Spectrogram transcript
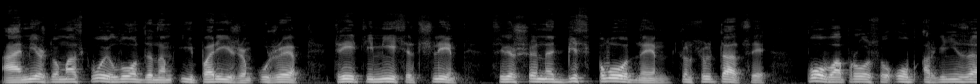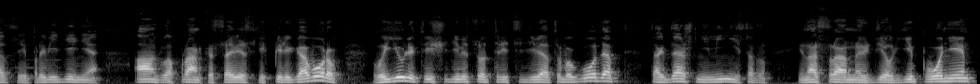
а между Москвой, Лондоном и Парижем уже третий месяц шли совершенно бесплодные консультации по вопросу об организации проведения англо-франко-советских переговоров, в июле 1939 года. Тогдашний министр иностранных дел Японии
